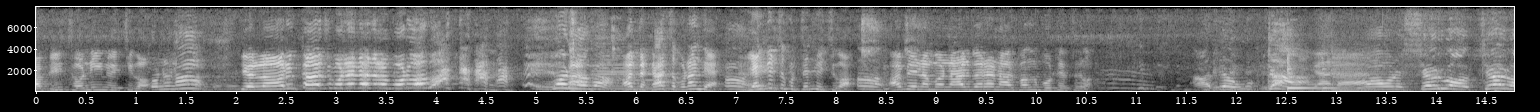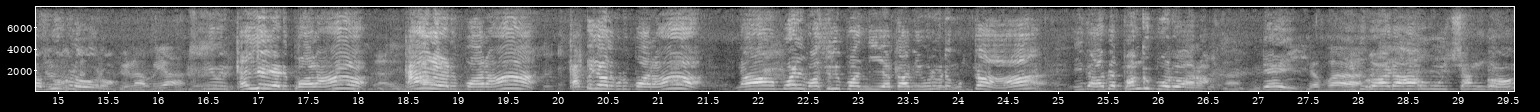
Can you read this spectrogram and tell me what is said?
அப்படின்னு சொன்னீங்கன்னு வச்சுக்கோ. எல்லாரும் காசு கொண்டாந்து அதுல போடுவாங்க. போடுவாங்க. அந்த காசை கொண்டாந்து எங்கிட்ட கொடுத்துன்னு வச்சுக்கோ. அப்படியே நம்ம நாலு பேரா நாலு பங்கு போட்டு எடுத்துக்கலாம். அப்படியே விட்டா? அவனை செருவா சேருவா மூக்குல வரும். என்ன பையா இவர் கையை எடுப்பாராம் காலை எடுப்பாராம் கட்டைக்கால் கொடுப்பாராம் நான் போய் வசூல் பண்ணி ஏத்தாந்து இவர்கிட்ட கொடுத்தா இது அப்படியே பங்கு போடுவாராம். டேய் எப்பா? இதுவாடா உன் சங்கம்?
